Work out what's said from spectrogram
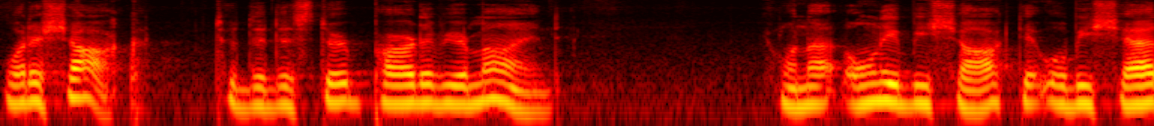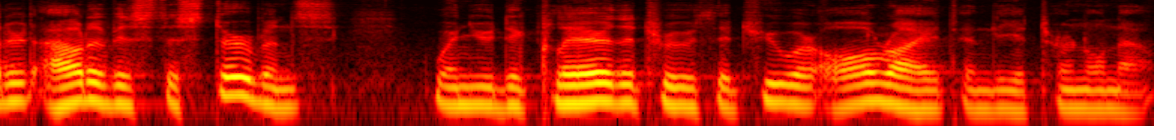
What a shock to the disturbed part of your mind will not only be shocked, it will be shattered out of its disturbance when you declare the truth that you are all right in the eternal now.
